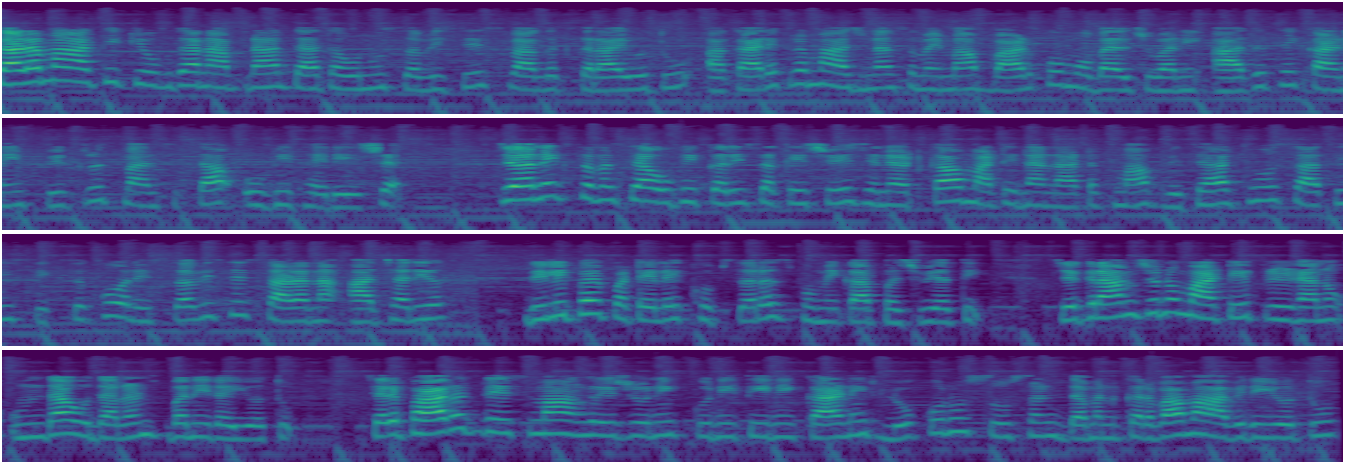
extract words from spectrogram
શાળામાં આર્થિક યોગદાન આપનાર દાતાઓનું સવિશેષ સ્વાગત કરાયું હતું. આ કાર્યક્રમમાં આજના સમયમાં બાળકો મોબાઈલ જોવાની આદતને કારણે વિકૃત માનસિકતા ઊભી થઈ રહી છે. જે અનેક સમસ્યા ઊભી કરી શકે છે, જેને અટકાવવા માટેના નાટકમાં વિદ્યાર્થીઓ સાથે શિક્ષકો અને સવિશેષ શાળાના આચાર્ય દિલીપભાઈ પટેલે ખૂબ સરસ ભૂમિકા ભજવી હતી, જે ગ્રામજનો માટે પ્રેરણાનું ઉમદા ઉદાહરણ બની રહ્યું હતું. જ્યારે ભારત દેશમાં અંગ્રેજોની કુનીતિને કારણે લોકોનું શોષણ દમન કરવામાં આવી રહ્યું હતું,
